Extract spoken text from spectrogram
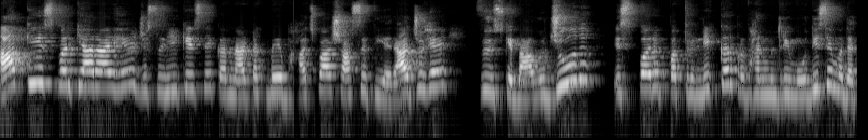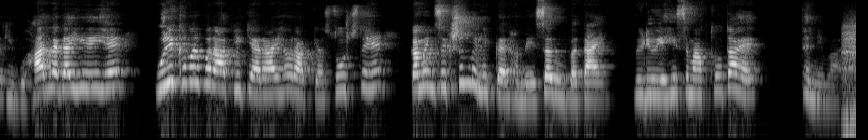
आपकी इस पर क्या राय है? जिस तरीके से कर्नाटक में भाजपा शासित यह राज्य है, फिर उसके बावजूद इस पर पत्र लिखकर प्रधानमंत्री मोदी से मदद की गुहार लगाई गई है। पूरी खबर पर आपकी क्या राय है और आप क्या सोचते हैं, कमेंट सेक्शन में लिखकर हमें ज़रूर बताएँ। वीडियो यही समाप्त होता है। धन्यवाद।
